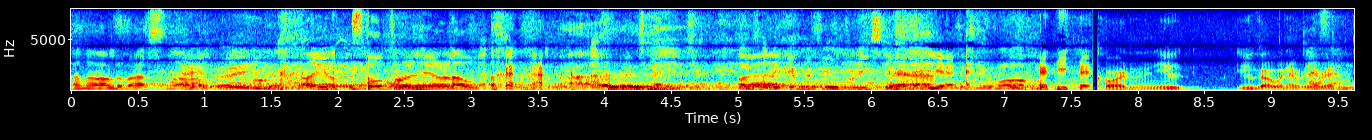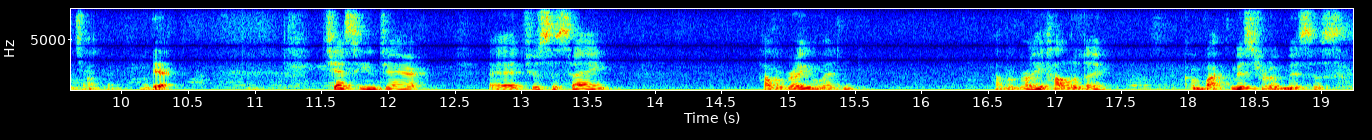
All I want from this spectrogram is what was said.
and all the best now. all. I'm stuttering here now. I'll tell you, give him a few drinks here. Yeah. Yeah. yeah. Gordon, and you, you go whenever you're ready. Yeah. Jesse and Ger, uh, just to say, have a great wedding, have a great holiday, come back Mr. and Mrs.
